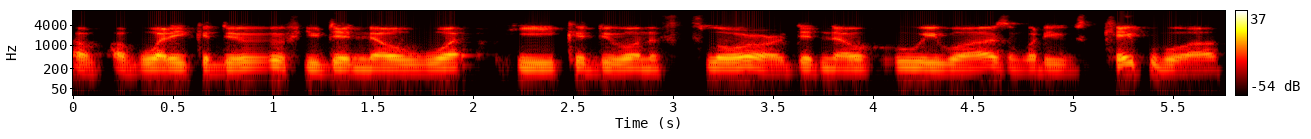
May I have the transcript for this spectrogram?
of, of what he could do. If you didn't know what he could do on the floor or didn't know who he was and what he was capable of,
